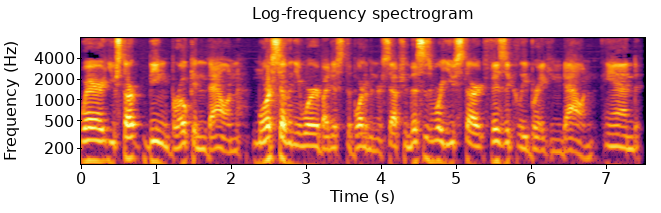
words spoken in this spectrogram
where you start being broken down more so than you were by just the boredom and reception. This is where you start physically breaking down, and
